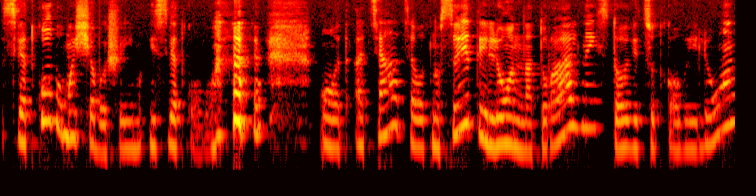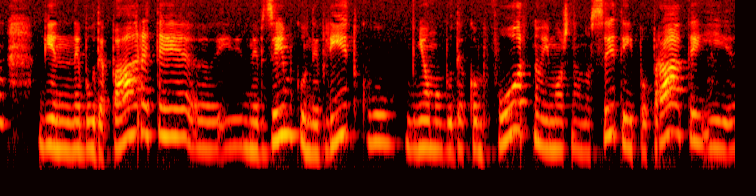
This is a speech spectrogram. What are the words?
святкову ми ще вишиємо і святкову. От, А ця це от носити льон натуральний, 100% льон. Він не буде парити е, ні взимку, ні влітку. В ньому буде комфортно і можна носити, і попрати. І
